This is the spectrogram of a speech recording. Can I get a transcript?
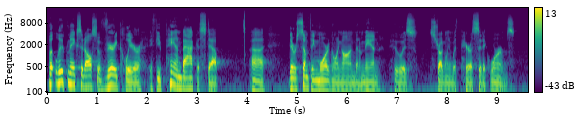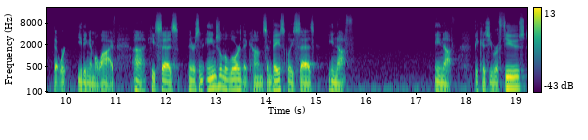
But Luke makes it also very clear if you pan back a step, uh, there was something more going on than a man who was struggling with parasitic worms that were eating him alive uh, he says, There's an angel of the Lord that comes and basically says, Enough. Enough. Because you refused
